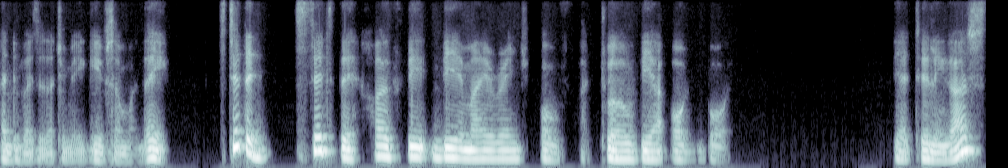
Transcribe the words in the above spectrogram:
advices that you may give someone there set the state the healthy bmi range of a 12 year old boy they are telling us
